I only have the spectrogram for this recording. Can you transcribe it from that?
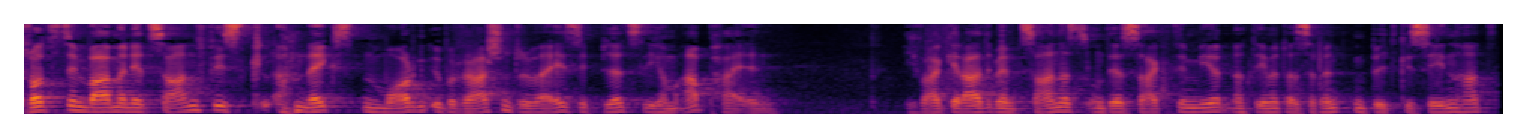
Trotzdem war meine Zahnfistel am nächsten Morgen überraschenderweise plötzlich am Abheilen. Ich war gerade beim Zahnarzt und er sagte mir, nachdem er das Röntgenbild gesehen hat,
